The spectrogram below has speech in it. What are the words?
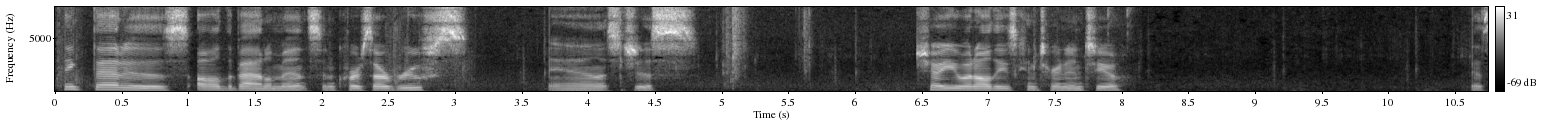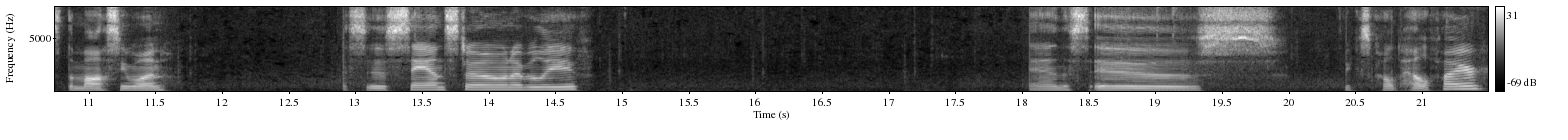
I think that is all the battlements, and of course our roofs. And let's just show you what all these can turn into. That's the mossy one. This is sandstone, I believe. And this is, I think it's called Hellfire?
